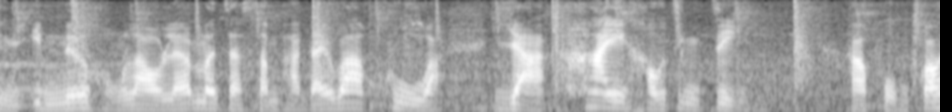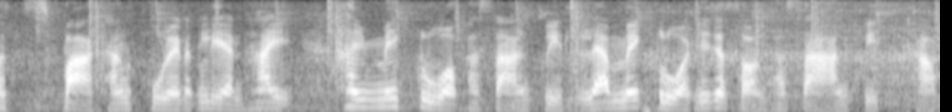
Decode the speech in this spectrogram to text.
ถึงอินเนอร์ของเราแล้วมันจะสัมผัสได้ว่าครูอยากให้เขาจริงๆครับผมก็ฝากทั้งครูและนักเรียนให้ให้ไม่กลัวภาษาอังกฤษ และไม่กลัวที่จะสอนภาษาอังกฤษครับ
